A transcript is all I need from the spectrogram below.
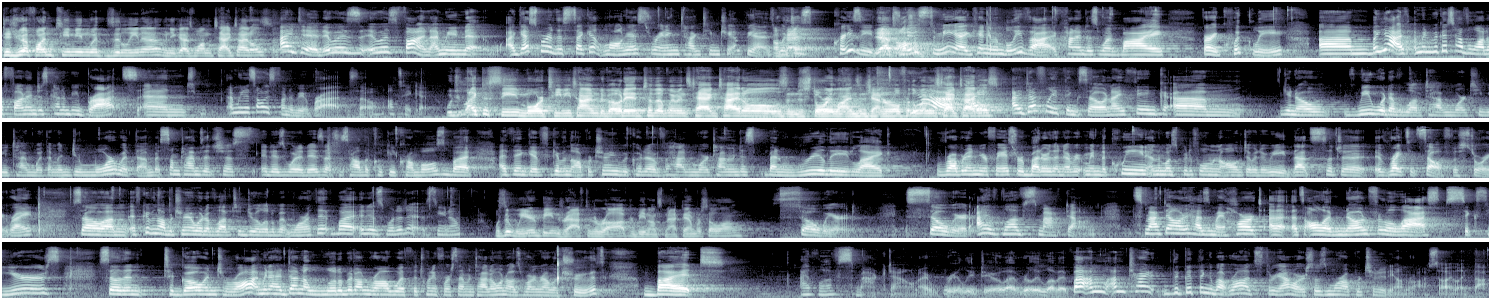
Did you have fun teaming with Zelina when you guys won the tag titles? I did. It was it was fun. I mean, I guess we're the second longest reigning tag team champions, which is crazy. Yeah, That's it's news to me. I can't even believe that. It kind of just went by very quickly. Um, but yeah, I- mean, we get to have a lot of fun and just kind of be brats. And I mean, it's always fun to be a brat, so I'll take it. Would you like to see more TV time devoted to the women's tag titles and just storylines in general for the women's tag titles? I, I definitely think so, and I think um, you know we would have loved to have more TV time with them and do more with them. But sometimes it's just it is what it is. That's just how the cookie crumbles. But I think if given the opportunity, we could have had more time and just been really like rub it in your face. We're better than every. I mean, the queen and the most beautiful woman in all of WWE. That's such a it writes itself the story, right? So um, if given the opportunity, I would have loved to do a little bit more with it. But it is what it is, you know. Was it weird being drafted to Raw after being on SmackDown for so long? so weird. So weird. I love SmackDown. SmackDown has my heart. Uh, That's all I've known for the last six years. So then to go into Raw, I mean, I had done a little bit on Raw with the 24 7 title when I was running around with Truth, but I love SmackDown. I really do. I really love it. But I'm, I'm trying, the good thing about Raw, it's three hours, so there's more opportunity on Raw, so I like that.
